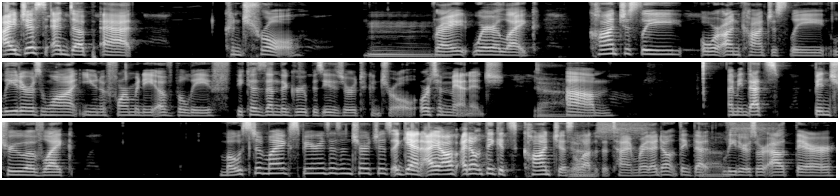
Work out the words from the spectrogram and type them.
I just end up at control, Mm. right? Where like consciously or unconsciously, leaders want uniformity of belief because then the group is easier to control or to manage. Yeah. Um I mean that's been true of like most of my experiences in churches. Again, I I don't think it's conscious a lot of the time, right? I don't think that leaders are out there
